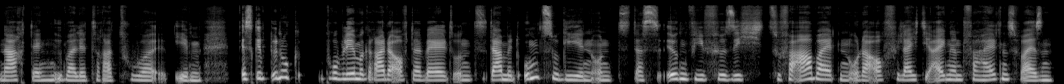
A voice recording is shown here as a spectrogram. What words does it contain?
Nachdenken über Literatur eben. Es gibt genug Probleme gerade auf der Welt und damit umzugehen und das irgendwie für sich zu verarbeiten oder auch vielleicht die eigenen Verhaltensweisen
